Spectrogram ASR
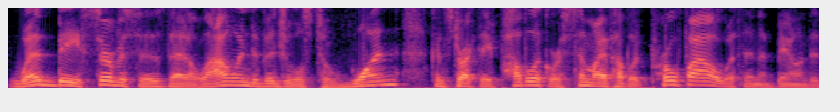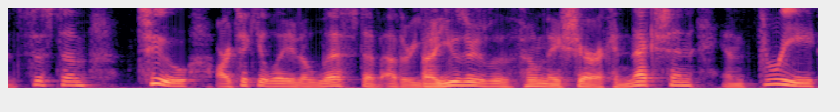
web-based services that allow individuals to one, construct a public or semi-public profile within a bounded system, Two, articulate a list of other uh, users with whom they share a connection. And three,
